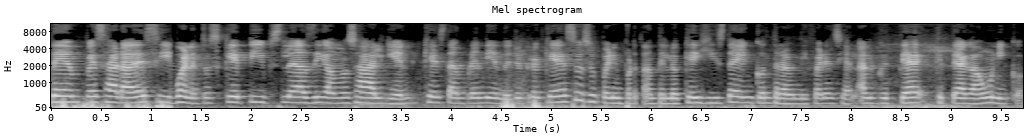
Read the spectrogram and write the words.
de empezar a decir, bueno, entonces, ¿qué tips le das, digamos, a alguien que está emprendiendo? Yo creo que eso es súper importante, lo que dijiste, encontrar un diferencial, algo que te, que te haga único.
